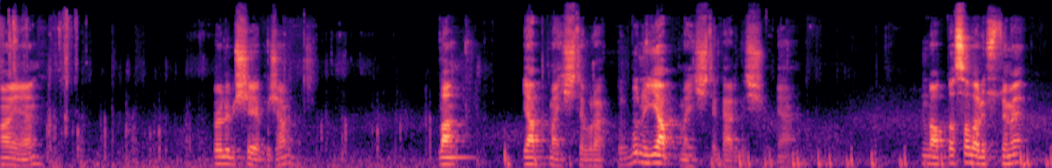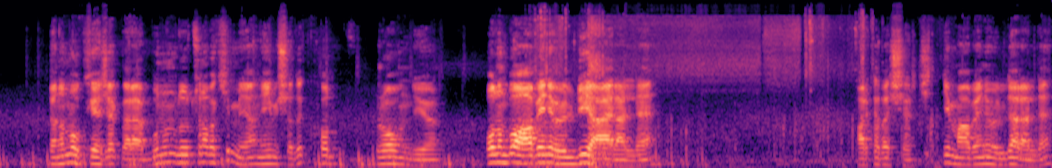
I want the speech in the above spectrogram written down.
Aynen. Böyle bir şey yapacağım. Lan yapma işte Burak. Bunu yapma işte kardeşim ya. Şimdi atlasalar üstüme canımı okuyacaklar ha. Bunun lootuna bakayım mı ya? Neymiş adı? Code Brown diyor. Oğlum bu ABN öldü ya herhalde. Arkadaşlar ciddiyim ABN öldü herhalde.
